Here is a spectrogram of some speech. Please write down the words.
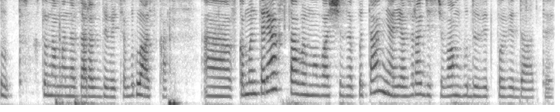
тут, хто на мене зараз дивиться, будь ласка, е, в коментарях ставимо ваші запитання, я з радістю вам буду відповідати.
